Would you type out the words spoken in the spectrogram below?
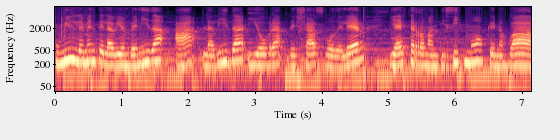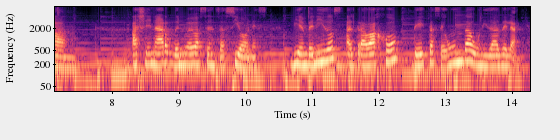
humildemente la bienvenida a la vida y obra de Charles Baudelaire y a este romanticismo que nos va a llenar de nuevas sensaciones. Bienvenidos al trabajo de esta segunda unidad del año.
